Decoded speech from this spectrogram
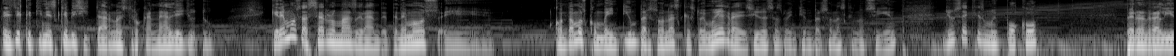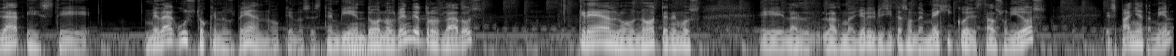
es de que tienes que visitar nuestro canal de YouTube. Queremos hacerlo más grande. Tenemos, eh, contamos con 21 personas, que estoy muy agradecido a esas 21 personas que nos siguen. Yo sé que es muy poco, pero en realidad, este, me da gusto que nos vean, ¿no? Que nos estén viendo. Nos ven de otros lados. Créanlo o no, tenemos eh, las, las mayores visitas son de México y de Estados Unidos. España también.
